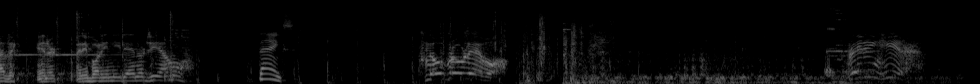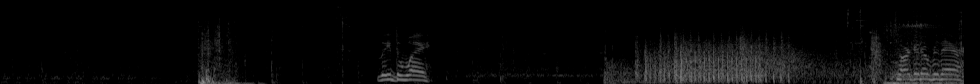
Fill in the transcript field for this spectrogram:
Havoc, ener anybody need energy ammo? Thanks. No problemo. Raiding here. Lead the way. Target over there.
